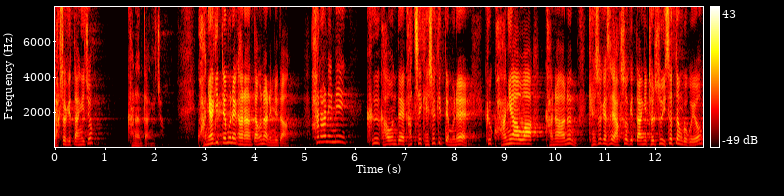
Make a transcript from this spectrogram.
약속의 땅이죠. 가나안 땅이죠. 광야기 때문에 가나안 땅은 아닙니다. 하나님이 그 가운데 같이 계셨기 때문에 그 광야와 가나안은 계속해서 약속의 땅이 될 수 있었던 거고요.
